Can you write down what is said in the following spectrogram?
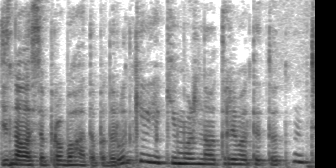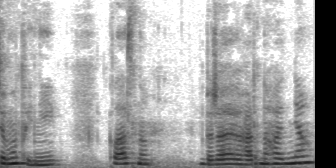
дізналася про багато подарунків, які можна отримати тут. Ну, Чому б і ні? Класно. Бажаю гарного дня!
